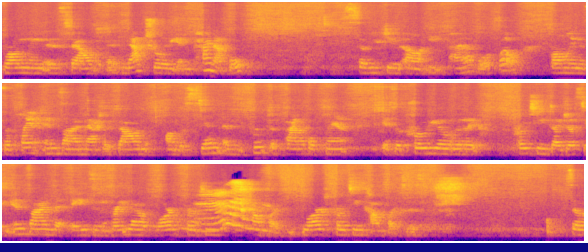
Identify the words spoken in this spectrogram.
Bromelain is found naturally in pineapple, so you can uh, eat pineapple as well. Bromelain is a plant enzyme naturally found on the stem and fruit of pineapple plant. It's a proteolytic protein digesting enzyme that aids in the breakdown of large protein complexes, large protein complexes. So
